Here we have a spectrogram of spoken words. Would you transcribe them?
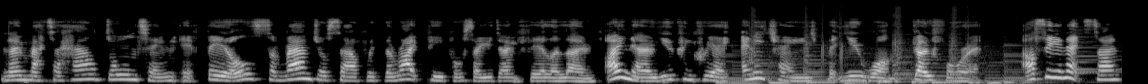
No matter how daunting it feels, surround yourself with the right people so you don't feel alone. I know you can create any change that you want. Go for it. I'll see you next time.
